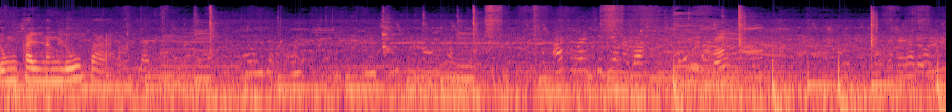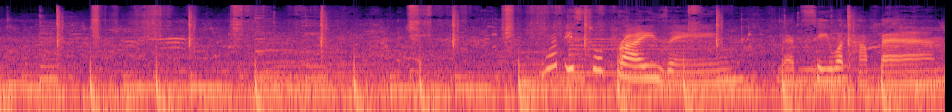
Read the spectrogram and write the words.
dungkal ng lupa. What is surprising? Let's see what happened.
